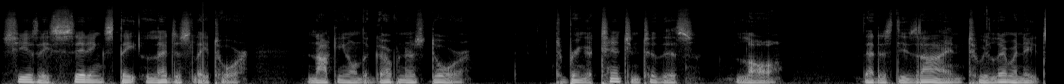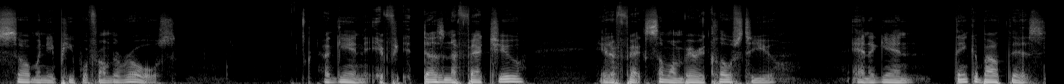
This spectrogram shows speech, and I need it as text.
She is a sitting state legislator knocking on the governor's door to bring attention to this law that is designed to eliminate so many people from the rolls. Again, if it doesn't affect you, it affects someone very close to you. And again, think about this.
